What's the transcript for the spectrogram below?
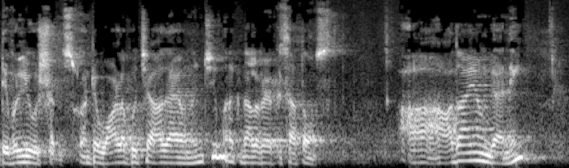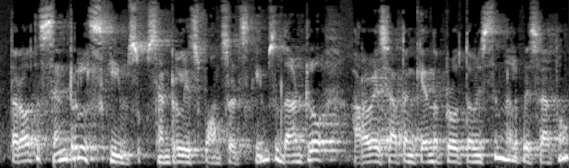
డివల్యూషన్స్ అంటే వాళ్ళకు వచ్చే ఆదాయం నుంచి మనకు నలభై ఒక్క శాతం వస్తుంది. ఆ ఆదాయం కానీ తర్వాత central schemes centrally sponsored schemes దాంట్లో అరవై శాతం కేంద్ర ప్రభుత్వం ఇస్తే నలభై శాతం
